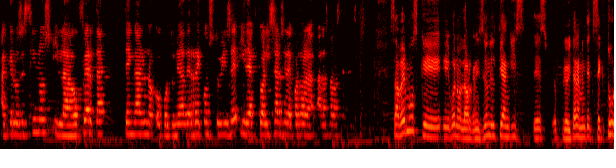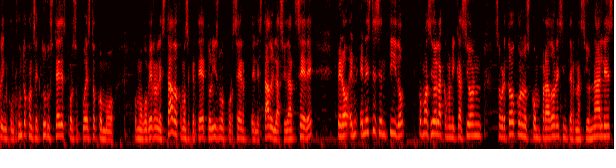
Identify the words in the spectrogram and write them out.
a que los destinos y la oferta tengan oportunidad de reconstruirse y de actualizarse de acuerdo a, las nuevas tendencias. Sabemos que, eh, bueno, la organización del Tianguis es prioritariamente Sectur, en conjunto con Sectur, ustedes, por supuesto, como, como gobierno del Estado, como Secretaría de Turismo, por ser el Estado y la ciudad sede, pero en, en este sentido, ¿cómo ha sido la comunicación, sobre todo con los compradores internacionales,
